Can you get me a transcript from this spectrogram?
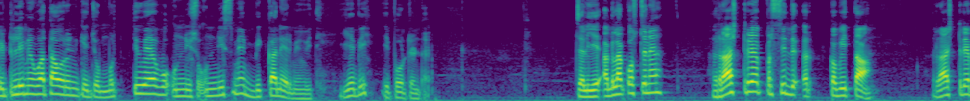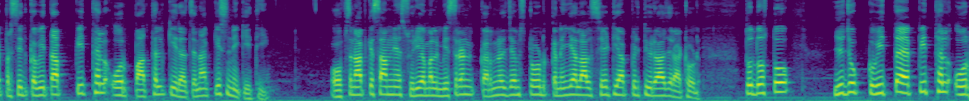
इटली में हुआ था और इनकी जो मृत्यु है वो 1919 में बीकानेर में हुई थी। ये भी इंपॉर्टेंट है। चलिए, अगला क्वेश्चन है। राष्ट्रीय प्रसिद्ध कविता, राष्ट्रीय प्रसिद्ध कविता पिथल और पाथल की रचना किसने की थी? ऑप्शन आपके सामने है, Suryamal Mishran, Colonel James Tod Kanhaiya Lal Seth या पृथ्वीराज राठौड़। तो दोस्तों, ये जो कविता है पिथल और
